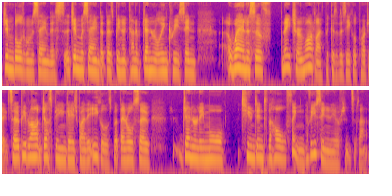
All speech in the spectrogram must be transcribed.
Jim Baldwin was saying this. Uh, Jim was saying that there's been a kind of general increase in awareness of nature and wildlife because of this eagle project. So people aren't just being engaged by the eagles, but they're also generally more tuned into the whole thing. Have you seen any evidence of that?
